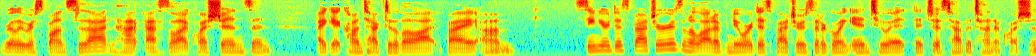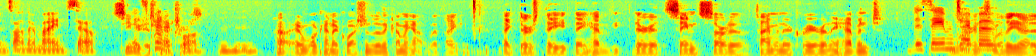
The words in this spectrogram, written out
really responds to that and ha- asks a lot of questions, and I get contacted a lot by um, senior dispatchers and a lot of newer dispatchers that are going into it that just have a ton of questions on their mind. So Senior it's kind of dispatchers. cool. How, and what kind of questions are they coming out with? Like, like there's they they have they're at the same sort of time in their career and they haven't The same type of some of the uh,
